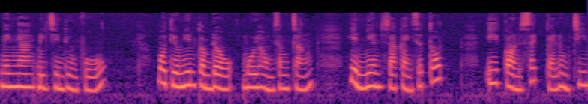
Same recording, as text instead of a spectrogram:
Nganh ngang đi trên đường phố. Một thiếu niên cầm đầu, Môi hồng răng trắng, Hiển nhiên gia cảnh rất tốt, Y còn xách cái lồng chim.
